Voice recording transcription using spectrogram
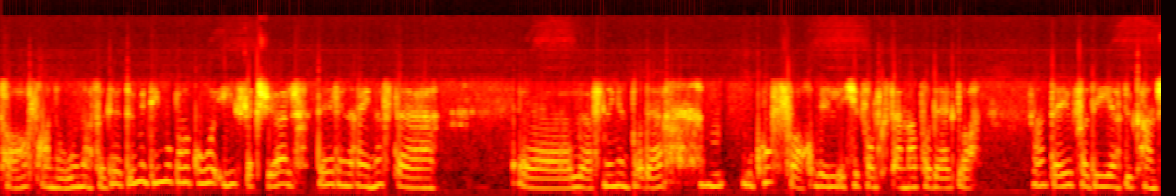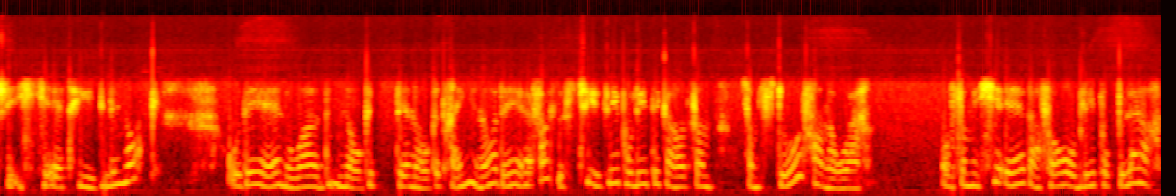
tar fra noen. Altså, det, de må bare gå i seg sjøl. Det er den eneste løsningen på det. Hvorfor vil ikke folk stemme på deg da? Det er jo fordi at du kanskje ikke er tydelig nok. Og det er noe Norge, det Norge trenger nå. Det er faktisk tydelige politikere som, som står for noe. Og som ikke er der for å bli populær.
